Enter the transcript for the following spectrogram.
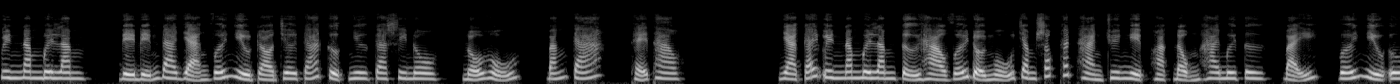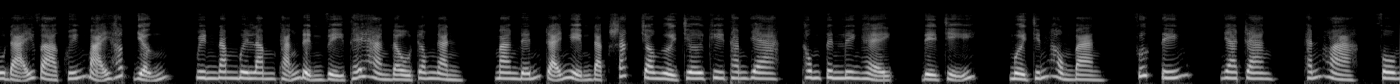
Win55, địa điểm đa dạng với nhiều trò chơi cá cược như casino, nổ hũ, bắn cá, thể thao. Nhà cái Win55 tự hào với đội ngũ chăm sóc khách hàng chuyên nghiệp hoạt động 24/7 với nhiều ưu đãi và khuyến mãi hấp dẫn. Win55 khẳng định vị thế hàng đầu trong ngành, mang đến trải nghiệm đặc sắc cho người chơi khi tham gia. Thông tin liên hệ, địa chỉ 19 Hồng Bàng, Phước Tiến, Nha Trang, Khánh Hòa, phone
